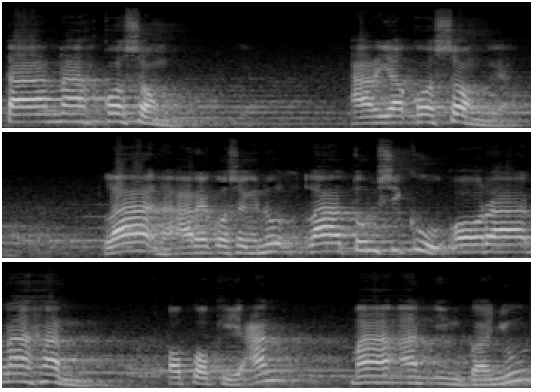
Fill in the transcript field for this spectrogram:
tanah kosong area kosong ya. La nah area kosong itu la tumsiku ora nahan. Opo kian? Ma'an ing banyu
